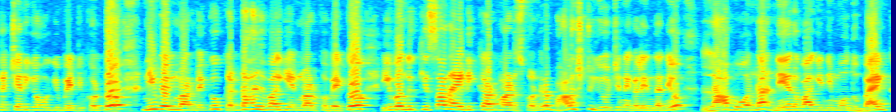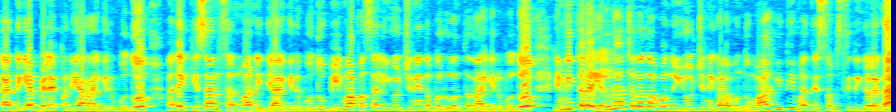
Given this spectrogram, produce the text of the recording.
ಕಚೇರಿಗೆ ಹೋಗಿ ಭೇಟಿ ಕೊಟ್ಟು ನೀವೇನ್ ಮಾಡಬೇಕು? ಕಡ್ಡಾಯವಾಗಿ ಏನ್ ಮಾಡ್ಕೋಬೇಕು? ಈ ಒಂದು ಕಿಸಾನ್ ಐಡಿ ಕಾರ್ಡ್ ಮಾಡಿಸ್ಕೊಂಡ್ರೆ ಬಹಳಷ್ಟು ಯೋಜನೆಗಳಿಂದ ನೀವು ಲಾಭವನ್ನ ನೇರವಾಗಿ ನಿಮ್ಮ ಒಂದು ಬ್ಯಾಂಕ್ ಖಾತೆಗೆ ಬೆಳೆ ಪರಿಹಾರ ಆಗಿರ್ಬೋದು, ಮತ್ತೆ ಕಿಸಾನ್ ಸನ್ಮಾನ್ ನಿಧಿ ಆಗಿರ್ಬೋದು, ಭೀಮಾ ಫಸಲ್ ಯೋಜನೆಯಿಂದ ಬರುವಂತದ್ದಾಗಿರ್ಬೋದು, ಇನ್ನಿತರ ಎಲ್ಲಾ ತರಹದ ಒಂದು ಯೋಜನೆಗಳ ಒಂದು ಮಾಹಿತಿ ಮತ್ತೆ ಸಬ್ಸಿಡಿಗಳನ್ನ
